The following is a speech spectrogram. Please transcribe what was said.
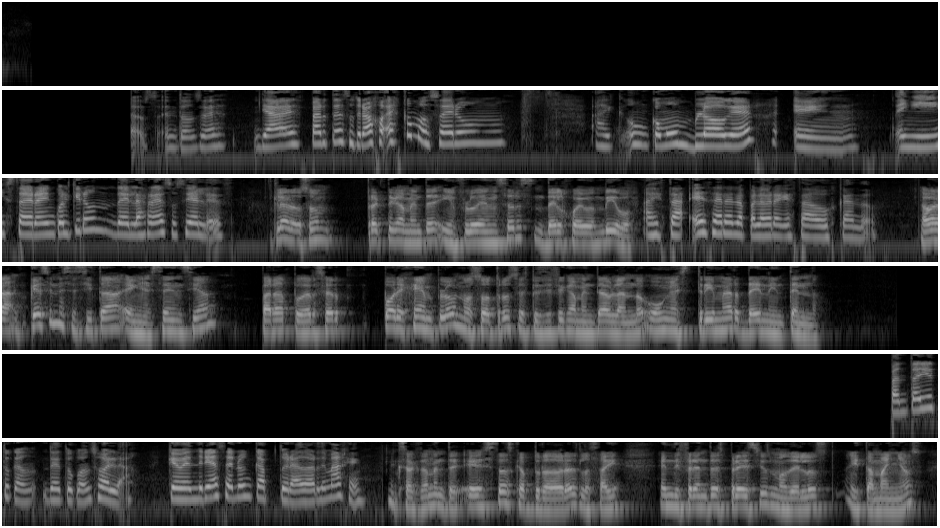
Entonces, ya es parte de su trabajo. Es como ser un, ay, un- como un blogger en, en Instagram, en cualquiera de las redes sociales. Claro, son prácticamente influencers del juego en vivo. Ahí está, esa era la palabra que estaba buscando. Ahora, ¿qué se necesita en esencia para poder ser, por ejemplo, nosotros específicamente hablando, un streamer de Nintendo? Pantalla de tu, de tu consola, que vendría a ser un capturador de imagen. Exactamente, estas capturadoras las hay en diferentes precios, modelos y tamaños.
